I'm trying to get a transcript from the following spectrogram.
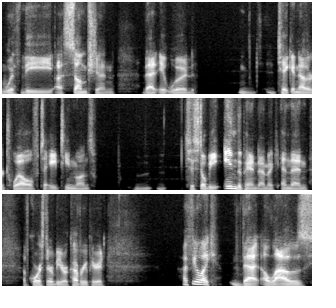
with the assumption that it would mm, take another 12 to 18 months to still be in the pandemic and then of course there would be a recovery period. I feel like that allows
